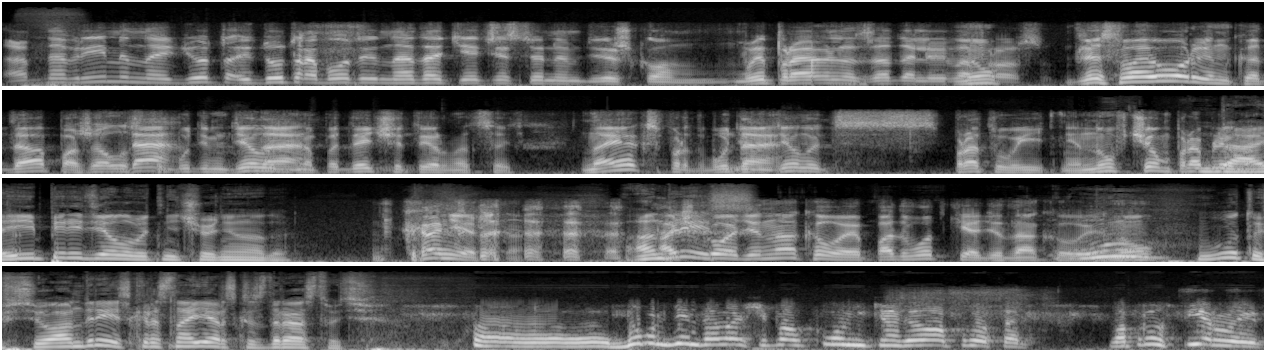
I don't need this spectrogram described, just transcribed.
одновременно идет, идут работы над отечественным движком. Вы правильно задали ну, вопрос. Ну, для своего рынка, да, пожалуйста, да, будем делать да. на ПД-14. На экспорт будем да. делать с Протуитни. Ну, в чем проблема? Да, и переделывать ничего не надо. Конечно. Андрей... Очко одинаковое, подводки одинаковые. Ну, ну, вот и все. Андрей из Красноярска, здравствуйте. Э, добрый день, товарищи полковники. Два вопроса. Вопрос первый.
